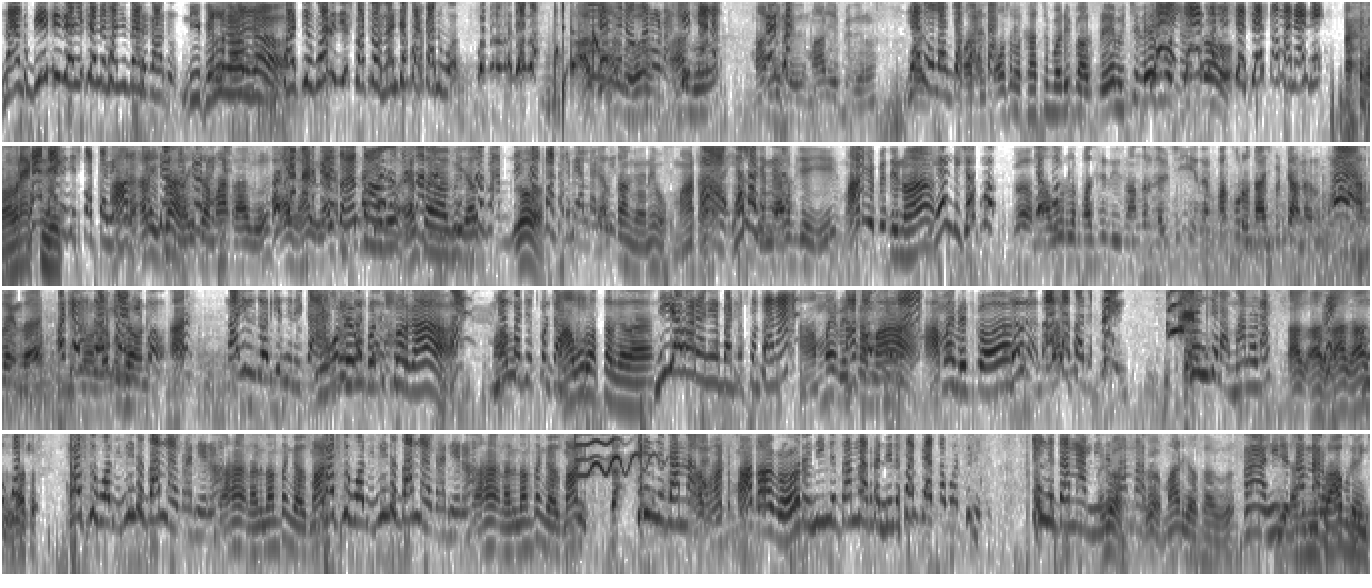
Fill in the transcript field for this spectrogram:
నాకు బీపీ పెరిగితేనే మంచిదారు కాదు. నీ పిల్ల కాదుగా. ప్రతి ఓడి తీసుకొస్తావు. లంచ కొడతా నువ్వు. మాట. చెప్పేది మాట చెప్పేది సంవత్సరాలు కష్టపడి ప్రేమ ఇచ్చి లేదు వెళ్తాం కానీ ఒక మాట చెయ్యి. మాట చెప్పేది మా ఊర్లో తీసుకుని అందరూ కలిసి ఏదైనా పక్క ఊర్లో దాచిపెట్టి అన్నారు. అర్థమైందా? నా ఇల్లు దొరికింది నీకు? ఈ ఊర్లో ఎవరు పట్టించుకోరుగా? మా నేను ఊరు వస్తారు కదా. నీ ఎవరని పట్టించుకుంటానా? ఆ అమ్మాయి పెట్టుకోమ్మా అమ్మాయి పెట్టుకో ఎవరు? నిన్ను దన్నాలరా నేను? ఆహా, నన్ను దంతం కాదు మాట నిన్ను దన్నాలరా నేను? ఆహా, నన్ను దంతం కాదు నిన్ను మాట మాట ఆగు. నిన్ను దన్నాలరా నిన్ను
